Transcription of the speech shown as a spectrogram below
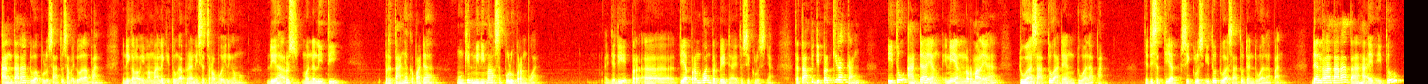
antara 21 sampai 28. Ini kalau Imam Malik itu nggak berani seceroboh ini ngomong. Dia harus meneliti, bertanya kepada mungkin minimal 10 perempuan. Jadi per, e, tiap perempuan berbeda itu siklusnya. Tetapi diperkirakan itu ada yang ini yang normal ya, 21 ada yang 28. Jadi setiap siklus itu 21 dan 28. Dan rata-rata haid itu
